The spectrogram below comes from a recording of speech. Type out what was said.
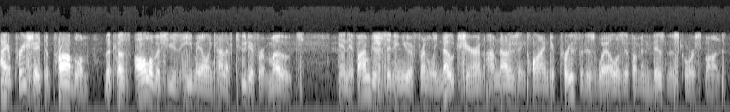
I appreciate the problem because all of us use email in kind of two different modes. And if I'm just sending you a friendly note, Sharon, I'm not as inclined to proof it as well as if I'm in business correspondence.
